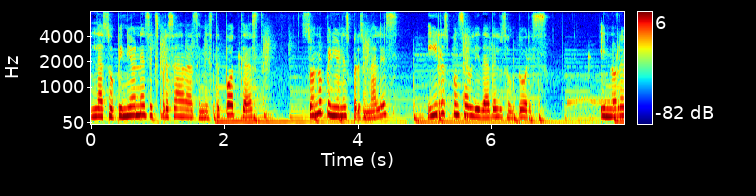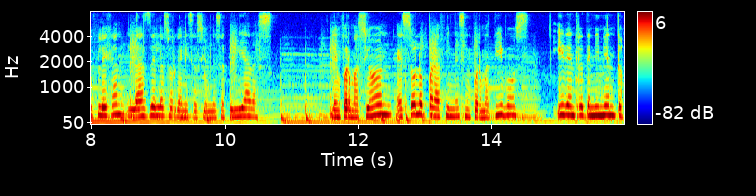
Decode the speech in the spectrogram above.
Las opiniones expresadas en este podcast son opiniones personales y responsabilidad de los autores y no reflejan las de las organizaciones afiliadas. La información es solo para fines informativos y de entretenimiento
